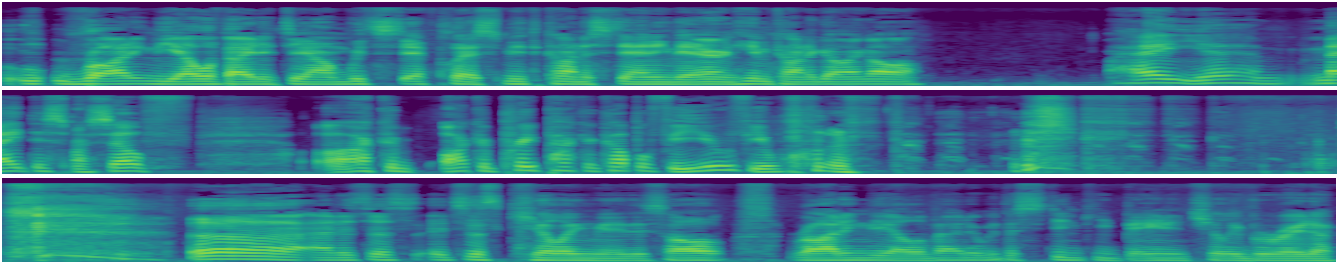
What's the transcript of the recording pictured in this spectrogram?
riding the elevator down with Steph Claire Smith kind of standing there and him kind of going, "Oh, hey, yeah, made this myself. I could I could pre-pack a couple for you if you want them." uh, and it's just it's just killing me this whole riding the elevator with a stinky bean and chili burrito.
